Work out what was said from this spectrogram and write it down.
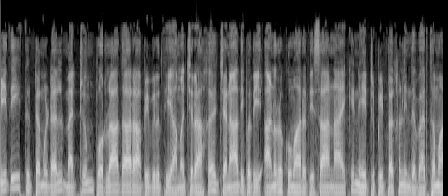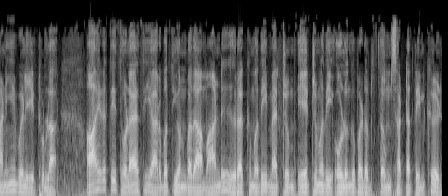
நிதி திட்டமிடல் மற்றும் பொருளாதார அபிவிருத்தி அமைச்சராக ஜனாதிபதி அனுரகுமார திசாநாயக்க நேற்று பிற்பகல் இந்த வர்த்தமானியை வெளியிட்டுள்ளார். ஆயிரத்தி தொள்ளாயிரத்தி அறுபத்தி ஒன்பதாம் ஆண்டு இறக்குமதி மற்றும் ஏற்றுமதி ஒழுங்குபடுத்தும் சட்டத்தின் கீழ்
